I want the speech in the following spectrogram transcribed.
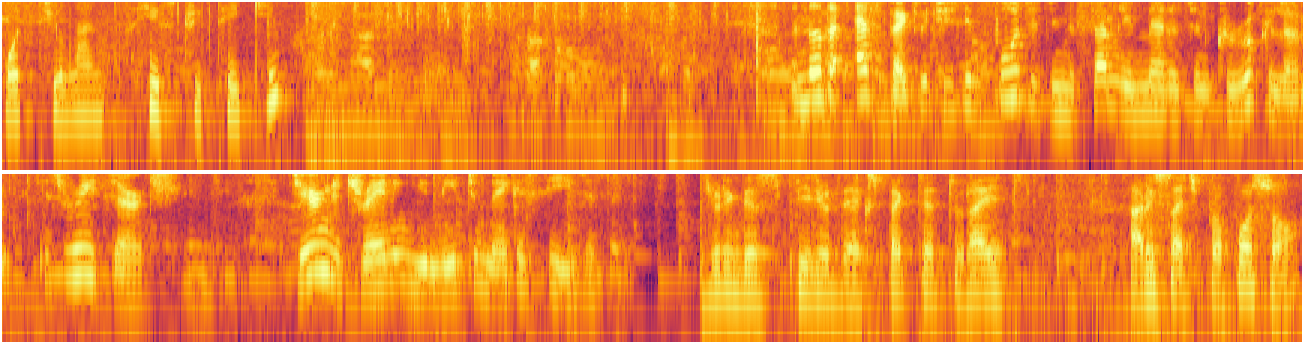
what you learned, history taking. Another aspect which is important in the family medicine curriculum is research. During the training, you need to make a thesis. During this period, they're expected to write a research proposal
